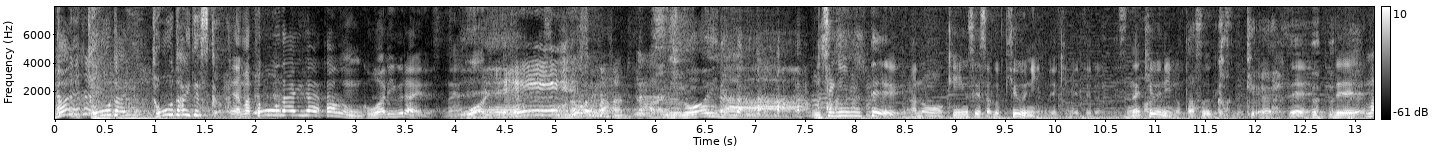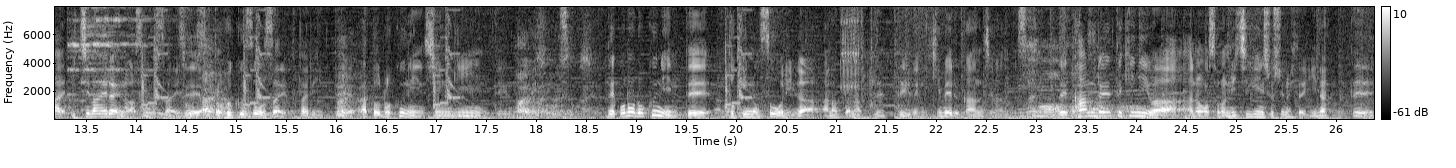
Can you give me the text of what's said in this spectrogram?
何？東大？東大ですか？いやまあ東大が多分5割ぐらいですね。すごいな。日銀ってあの金融政策9人で決めてるんですね。9人の多数決で。決めてでまあ一番偉いのは総裁であと副総裁2人いてあと6人審議員っていうのがいるんですよ。でこの6人って時の総理があなたなってっていうふうに決める感じなんですね。で慣例的にはあのその日銀出身の人はいなくて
